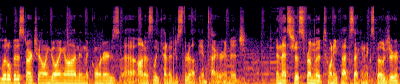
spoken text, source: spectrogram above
little bit of star trailing going on in the corners, uh, honestly kind of just throughout the entire image and that's just from the 25 second exposure.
